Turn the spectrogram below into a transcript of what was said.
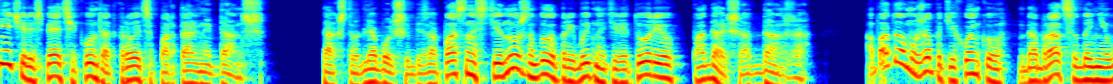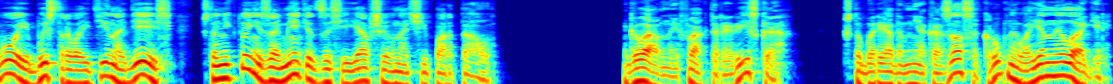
и через пять секунд откроется портальный данж. Так что для большей безопасности нужно было прибыть на территорию подальше от данжа, а потом уже потихоньку добраться до него и быстро войти, надеясь, что никто не заметит засиявший в ночи портал. Главный фактор риска — чтобы рядом не оказался крупный военный лагерь,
